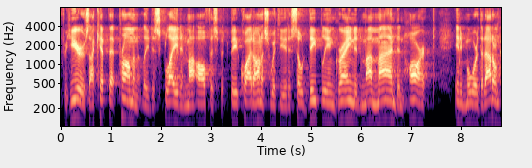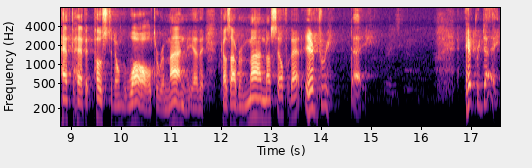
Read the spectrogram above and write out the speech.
For years, I kept that prominently displayed in my office, but to be quite honest with you, it is so deeply ingrained into my mind and heart anymore that I don't have to have it posted on the wall to remind me of it because I remind myself of that every day. Every day.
